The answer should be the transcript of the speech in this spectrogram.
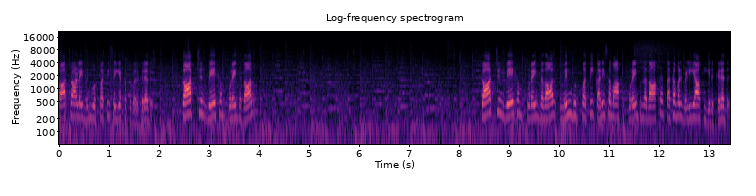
காற்றாலை மின் உற்பத்தி செய்யப்பட்டு வருகிறது. காற்றின் வேகம் குறைந்ததால் காற்றின் வேகம் குறைந்ததால் மின் உற்பத்தி கணிசமாக குறைந்துள்ளதாக தகவல் வெளியாகியிருக்கிறது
